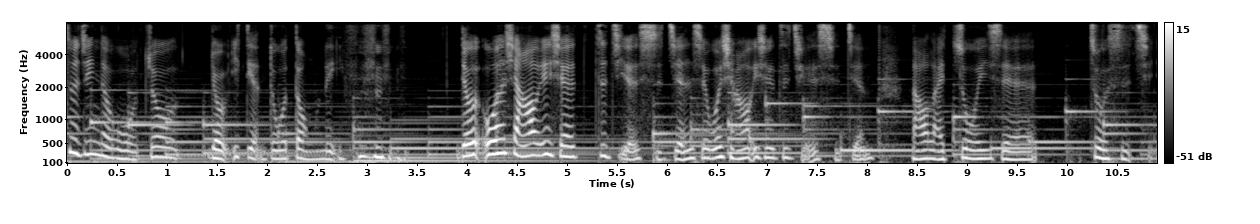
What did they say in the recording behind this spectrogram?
最近的我就有一点多动力，有我很想要一些自己的时间，是我想要一些自己的时间，然后来做一些做事情，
